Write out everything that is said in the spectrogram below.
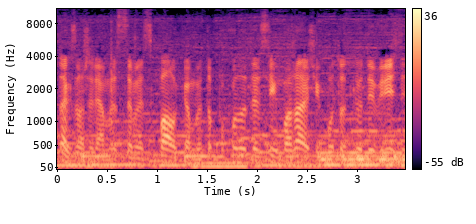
Так, з важелями, з цими з палками. То походу для всіх бажаючих, бо тут люди в різні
